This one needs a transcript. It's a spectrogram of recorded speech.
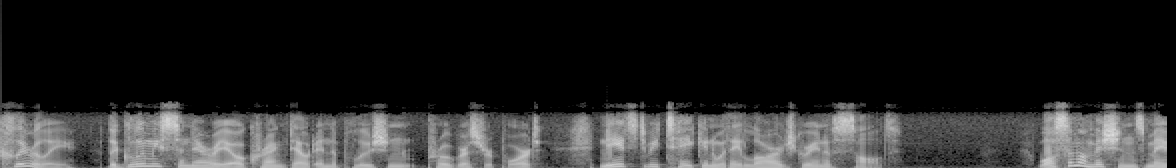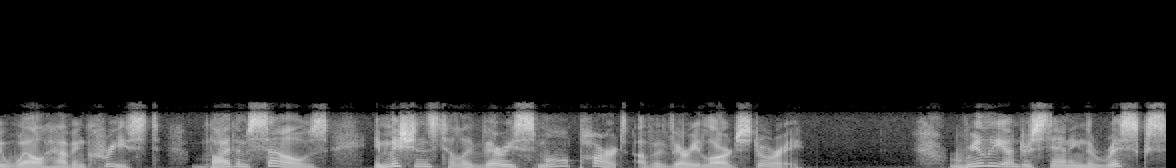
Clearly, the gloomy scenario cranked out in the Pollution Progress Report needs to be taken with a large grain of salt. While some emissions may well have increased, by themselves, emissions tell a very small part of a very large story. Really understanding the risks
